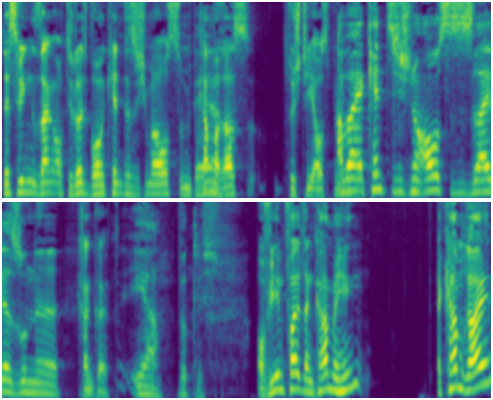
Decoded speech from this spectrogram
deswegen sagen auch die Leute, warum kennt er sich immer aus, so mit Ja. Kameras durch die Ausbildung. Aber er halt. kennt sich nicht nur aus, das ist leider so eine, Krankheit. ja, wirklich. Auf jeden Fall, dann kam er hin, er kam rein,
